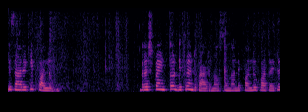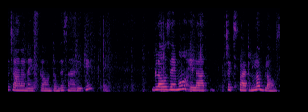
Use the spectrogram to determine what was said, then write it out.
ఈ శారీకి పళ్ళు. బ్రష్ పెయింట్తో డిఫరెంట్ ప్యాటర్న్ వస్తుందండి. పళ్ళు పార్ట్ అయితే చాలా నైస్గా ఉంటుంది శారీకి. బ్లౌజ్ ఏమో ఇలా చెక్స్ ప్యాటర్న్లో బ్లౌజ్.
